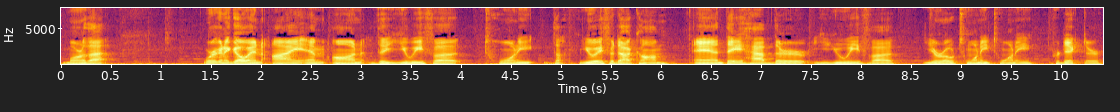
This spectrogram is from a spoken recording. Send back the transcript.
more of that. We're gonna go in. I am on the UEFA 20, the UEFA.com, and they have their UEFA Euro 2020 predictor,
